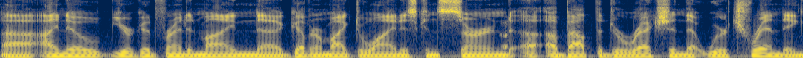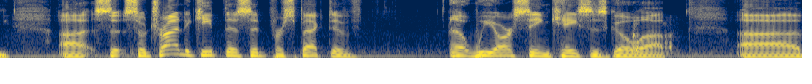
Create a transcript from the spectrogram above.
Uh, I know your good friend and mine, uh, Governor Mike DeWine, is concerned uh, about the direction that we're trending. Uh, so, so, trying to keep this in perspective, uh, we are seeing cases go up. Uh,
